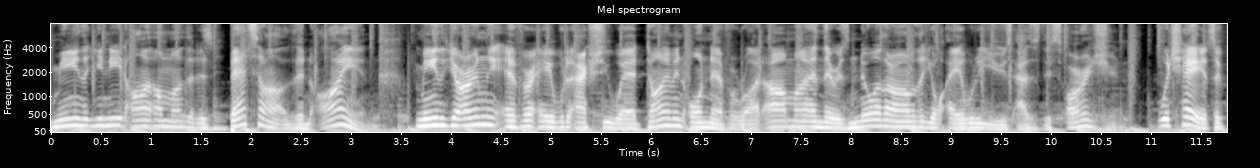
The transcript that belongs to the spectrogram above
meaning that you need armor that is better than iron, meaning that you're only ever able to actually wear diamond or netherite armor, and there is no other armor that you're able to use as this origin. Which, hey, it's a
